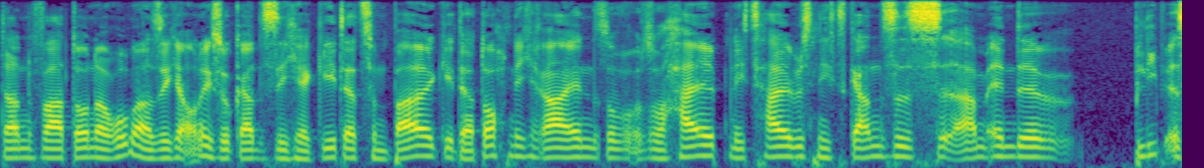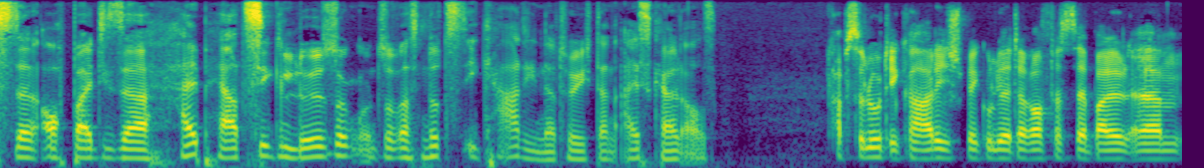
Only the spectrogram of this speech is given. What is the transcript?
dann war Donnarumma sich auch nicht so ganz sicher. Geht er zum Ball, geht er doch nicht rein, so, so halb, nichts halbes, nichts Ganzes. Am Ende blieb es dann auch bei dieser halbherzigen Lösung und sowas nutzt Icardi natürlich dann eiskalt aus. Absolut, Icardi spekuliert darauf, dass der Ball ähm,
